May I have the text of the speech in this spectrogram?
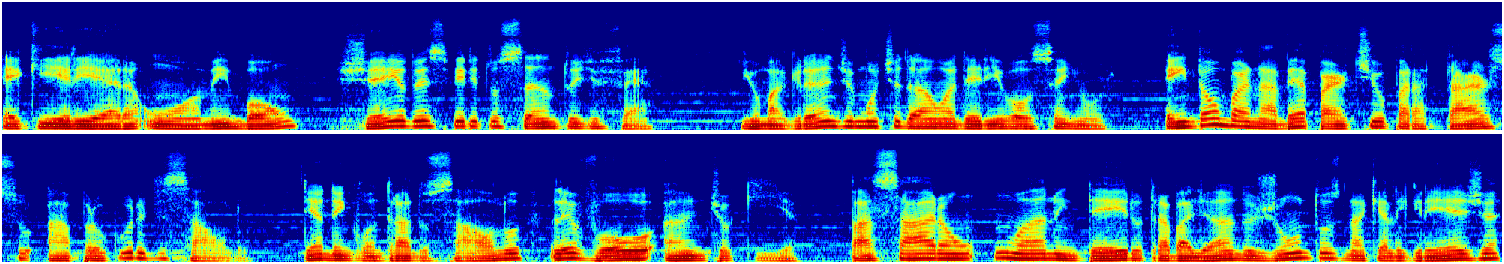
É que ele era um homem bom, cheio do Espírito Santo e de fé, e uma grande multidão aderiu ao Senhor. Então Barnabé partiu para Tarso à procura de Saulo. Tendo encontrado Saulo, levou-o a Antioquia. Passaram um ano inteiro trabalhando juntos naquela igreja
